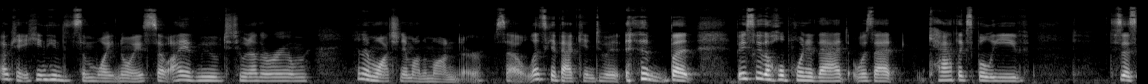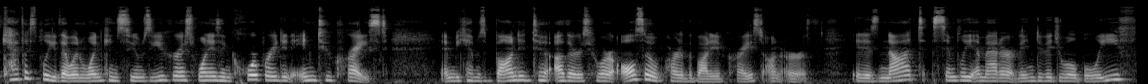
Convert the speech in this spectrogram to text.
okay, he needed some white noise, so I have moved to another room and I'm watching him on the monitor. So let's get back into it. but basically, the whole point of that was that Catholics believe. It says Catholics believe that when one consumes the Eucharist, one is incorporated into Christ and becomes bonded to others who are also part of the body of Christ on earth. It is not simply a matter of individual belief,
